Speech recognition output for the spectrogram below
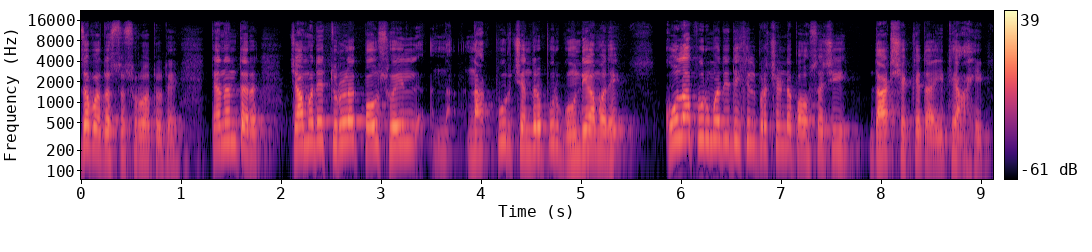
जबरदस्त सुरुवात होते. त्यानंतर ज्यामध्ये तुरळक पाऊस होईल ना- नागपूर चंद्रपूर गोंदियामध्ये कोल्हापूरमध्ये देखील प्रचंड पावसाची दाट शक्यता इथे आहे.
